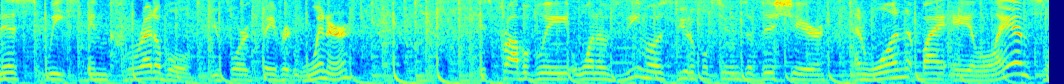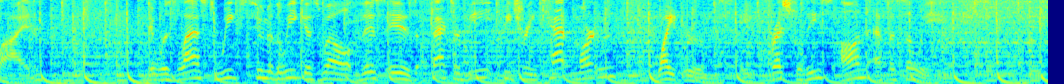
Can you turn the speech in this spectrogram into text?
This week's incredible euphoric favorite winner is probably one of the most beautiful tunes of this year and won by a landslide. It was last week's tune of the week as well. This is Factor B featuring Cat Martin, White Rooms, a fresh release on FSOE.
